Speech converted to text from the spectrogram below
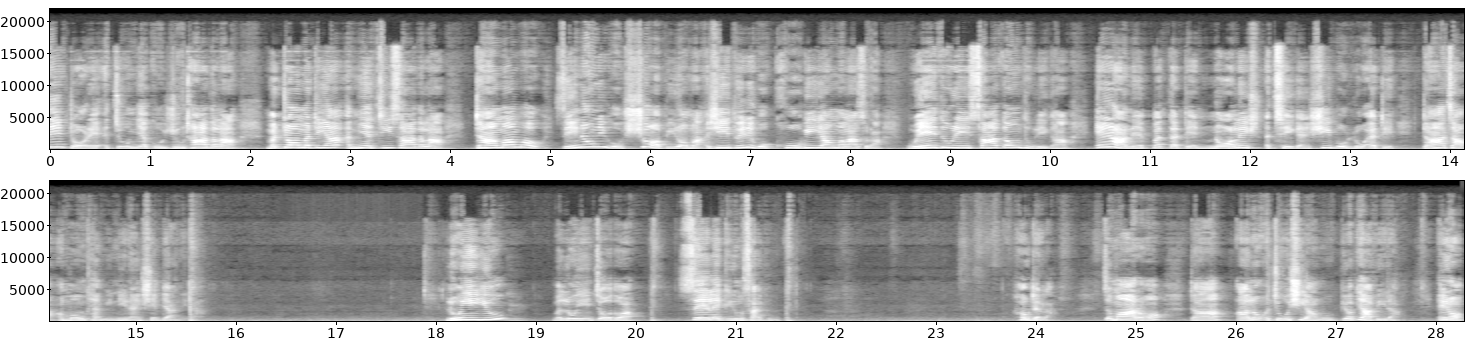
တင့်တော်တဲ့အကျိုးမြတ်ကိုယူထားသလားမတော်မတရားအမျက်ကြီးစားသလားဒါမှမဟုတ်ဈေးနှုန်းတွေကိုရှော့ပြီးတော့မှအရေးသွေးတွေကိုခိုပြီးရောင်းသလားဆိုတာဝယ်သူတွေစားသုံးသူတွေကအဲ့ဒါနဲ့ပတ်သက်တဲ့ knowledge အခြေခံရှိဖို့လိုအပ်တယ်ဒါကြောင့်အမုန်းခံပြီးနေတိုင်းရှင်းပြနေတာလူရင်ယူမလူရင်ကြော်သွားဆဲလဲကြီးမဆိုင်ဘူး ဟုတ်တယ်လားကျမကတော့ဒါအားလုံးအကျိုးရှိအောင်လို့ပြောပြပေးတာအဲ့တော့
